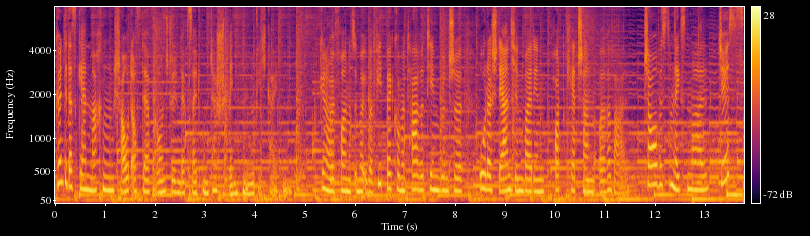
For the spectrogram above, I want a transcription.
könnt ihr das gern machen. Schaut auf der Frauenstudien-Website unter Spendenmöglichkeiten. Genau, wir freuen uns immer über Feedback, Kommentare, Themenwünsche oder Sternchen bei den Podcatchern eurer Wahl. Ciao, bis zum nächsten Mal. Tschüss.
